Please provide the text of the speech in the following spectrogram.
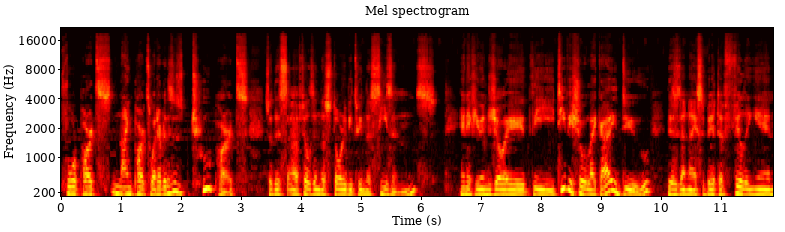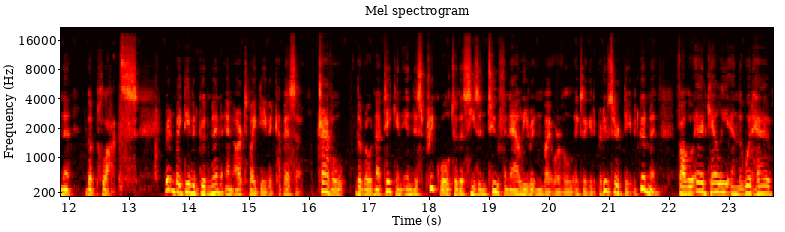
four parts, nine parts, whatever. This is two parts, so this uh, fills in the story between the seasons. And if you enjoy the TV show like I do, this is a nice bit of filling in the plots. Written by David Goodman and art by David Cabeza. Travel, The Road Not Taken, in this prequel to the season 2 finale written by Orville executive producer David Goodman. Follow Ed Kelly and the Would Have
